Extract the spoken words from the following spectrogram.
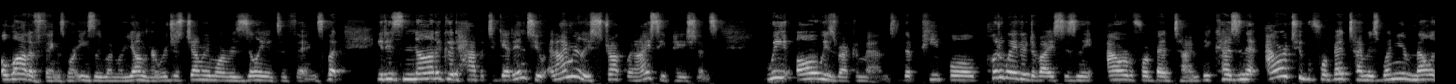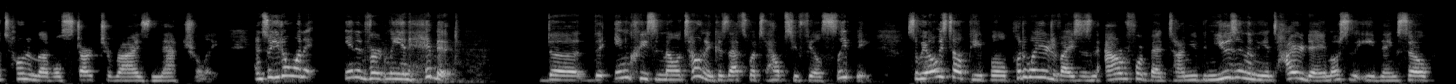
a lot of things more easily when we're younger. We're just generally more resilient to things. But it is not a good habit to get into. And I'm really struck when I see patients we always recommend that people put away their devices in the hour before bedtime because in that hour or two before bedtime is when your melatonin levels start to rise naturally. And so you don't want to inadvertently inhibit the the increase in melatonin because that's what helps you feel sleepy. So we always tell people put away your devices an hour before bedtime. You've been using them the entire day, most of the evening, so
